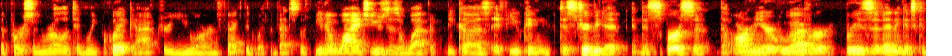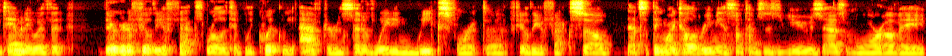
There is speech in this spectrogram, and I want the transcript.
the person relatively quick after you are infected with it. That's the you know why it's used as a weapon because if you can distribute it and disperse it, the army or whoever breathes it in and gets contaminated with it, they're going to feel the effects relatively quickly after instead of waiting weeks for it to feel the effects. So that's the thing why tularemia sometimes is used as more of a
